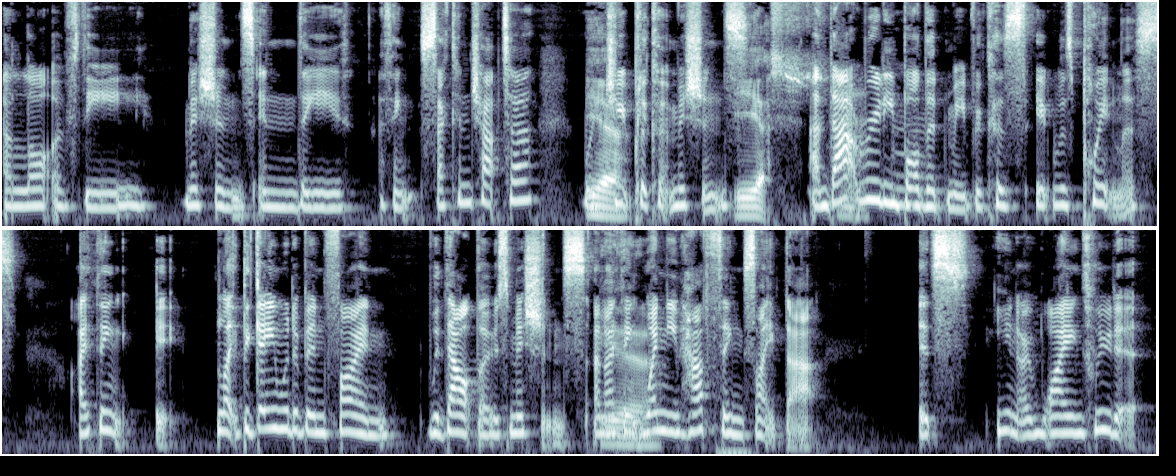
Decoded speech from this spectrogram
a lot of the missions in the I think second chapter were yeah. duplicate missions. Yes. And that mm. really bothered me because it was pointless. I think it like the game would have been fine without those missions. And yeah. I think when you have things like that, it's you know, why include it?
